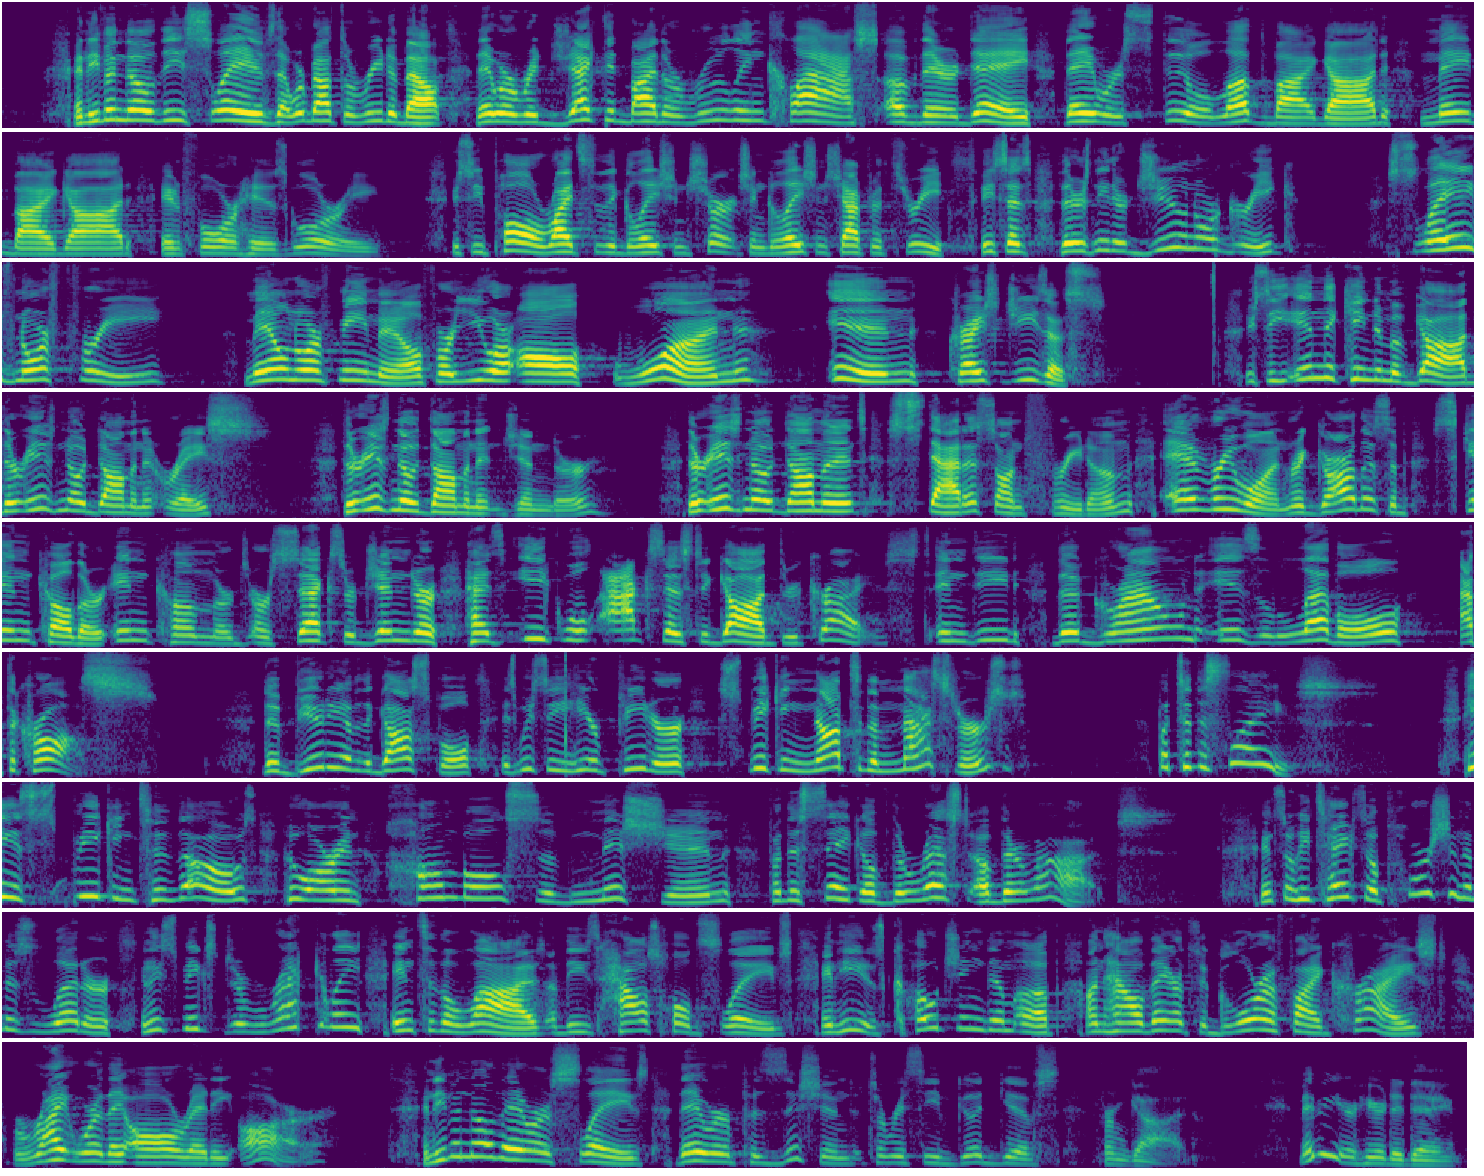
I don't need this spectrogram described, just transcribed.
And even though these slaves that we're about to read about, they were rejected by the ruling class of their day, they were still loved by God, made by God, and for his glory. You see, Paul writes to the Galatian church in Galatians chapter 3. He says, There is neither Jew nor Greek, slave nor free, male nor female, for you are all one in Christ Jesus. You see, in the kingdom of God, there is no dominant race, there is no dominant gender. There is no dominant status on freedom. Everyone, regardless of skin color, income, or, or, sex or gender, has equal access to God through Christ. Indeed, the ground is level at the cross. The beauty of the gospel is we see here Peter speaking not to the masters, but to the slaves. He is speaking to those who are in humble submission for the sake of the rest of their lives. And so he takes a portion of his letter and he speaks directly into the lives of these household slaves. And he is coaching them up on how they are to glorify Christ right where they already are. And even though they were slaves, they were positioned to receive good gifts from God. Maybe you're here today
